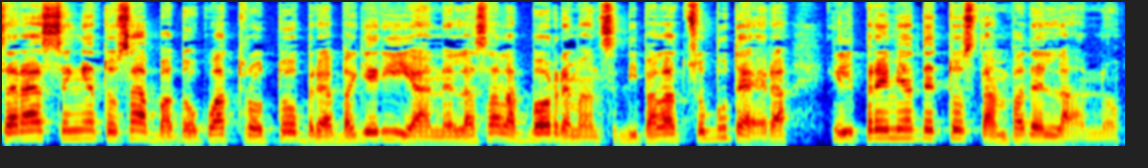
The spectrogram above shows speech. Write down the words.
Sarà assegnato sabato 4 ottobre a Bagheria, nella sala Borremans di Palazzo Butera, il premio addetto stampa dell'anno,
